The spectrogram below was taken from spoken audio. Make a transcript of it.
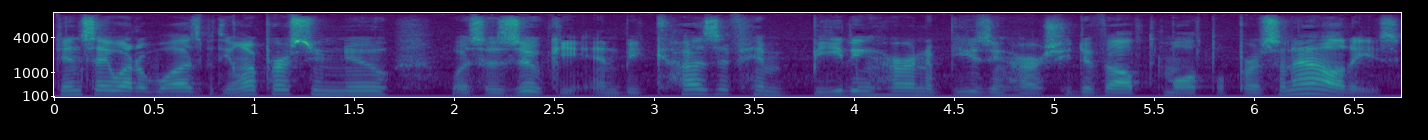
Didn't say what it was, but the only person who knew was Hazuki. And because of him beating her and abusing her, she developed multiple personalities.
